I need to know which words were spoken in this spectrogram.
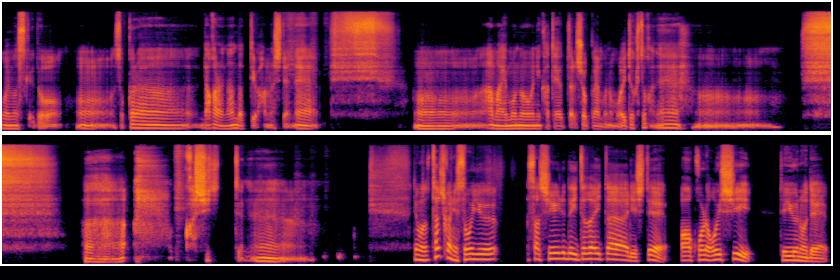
思いますけど、うん、そこから、だからなんだっていう話でね、うん、甘いものに偏ったらしょっぱいものも置いとくとかね。うん、あーお菓子ってね。でも確かにそういう差し入れでいただいたりして、あ、これ美味しいっていうので、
